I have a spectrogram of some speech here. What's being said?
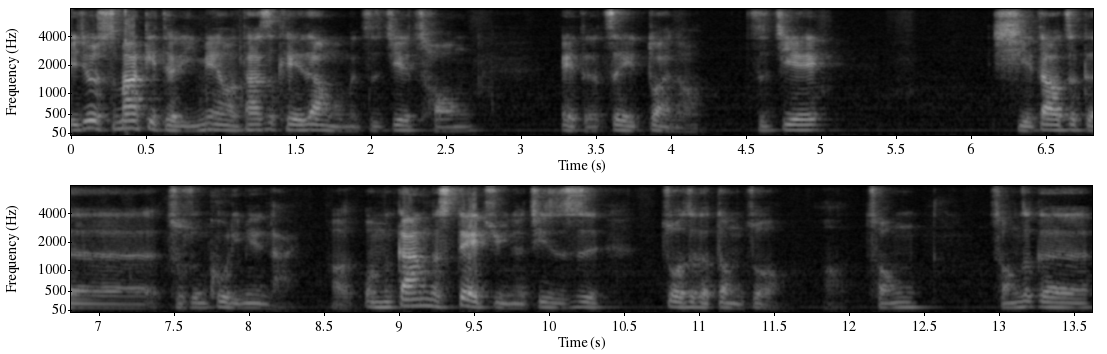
也就是 Smartgit 里面哦，它是可以让我们直接从 add 这一段哦，直接写到这个储存库里面来哦。我们刚刚的 stage 呢，其实是做这个动作哦，从从这个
